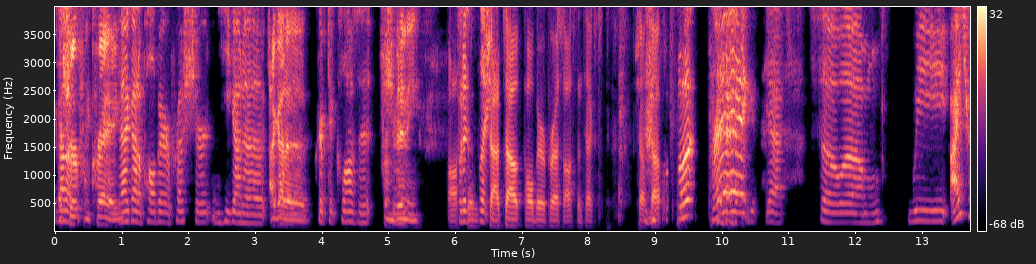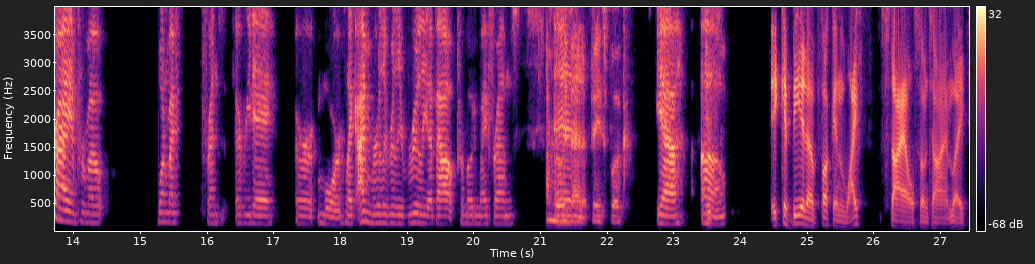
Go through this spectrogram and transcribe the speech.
a got a- shirt from craig I got a Paul Bearer Press shirt, and he got a I got a- Cryptic Closet from shirt. vinny Austin, it's like- shouts out Paul Bearer Press, Austin, Texas. Shouts out. What? Craig. yeah. So um we I try and promote one of my friends every day or more. Like I'm really, really, really about promoting my friends. i'm really bad at facebook Yeah. It's- Um it could be in a fucking lifestyle sometime. Like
